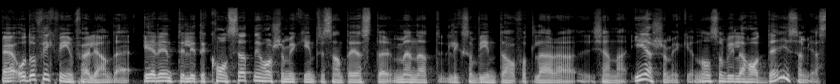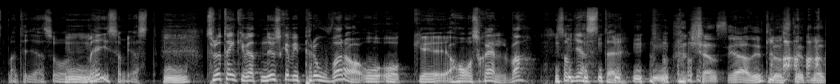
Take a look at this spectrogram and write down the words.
Eh, och då fick vi in följande. Är det inte lite konstigt att ni har så mycket intressanta gäster men att liksom vi inte har fått lära känna er så mycket? Någon som ville ha dig som gäst Mattias och mig som gäst. Så då tänker vi att nu ska vi prova då och, och eh, ha oss själva som gäster. Känns jävligt lustigt. Men...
